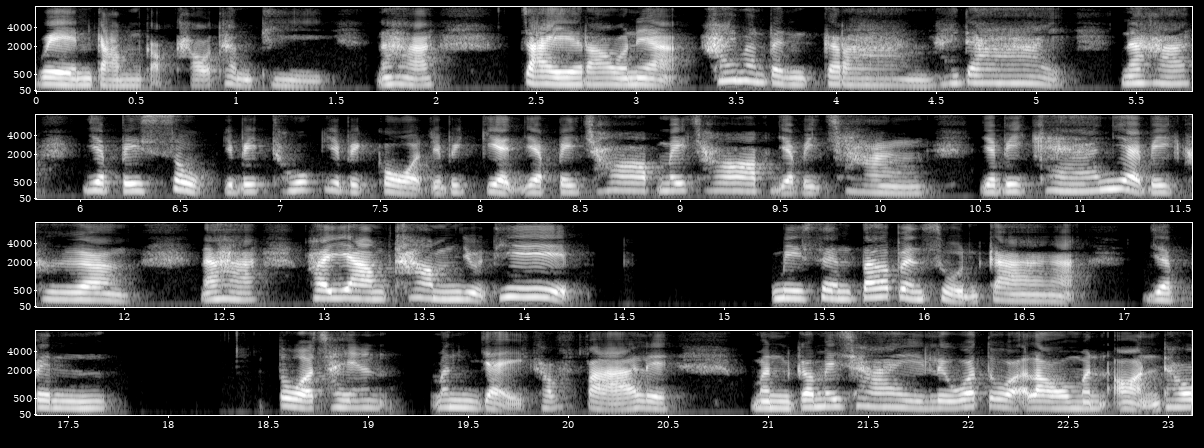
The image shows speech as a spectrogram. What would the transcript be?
เวรกรรมกับเขาทันทีนะคะ ใจเราเนี่ยให้มันเป็นกลางให้ได้นะคะ อย่าไปสุขอย่าไปทุกข์อย่าไปโกรธอย่าไปเกลียดอย่าไปชอบไม่ชอบ อย่าไปชัง อย่าไปแค้น อย่าไปเคืองนะคะ พยายามทำอยู่ที่มีเซนเตอร์เป็นศูนย์กลางอะ่ะอย่าเป็น ตัวใช้มันใหญ่ครับฟ้าเลย มันก็ไม่ใช่ หรือว่าตัวเรามันอ่อนเท่า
